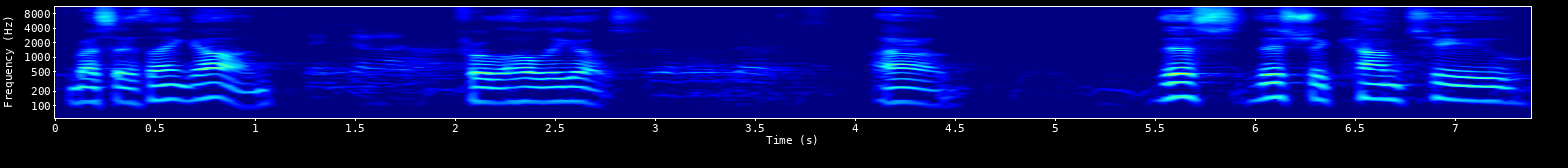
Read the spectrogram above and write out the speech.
Everybody say, Thank God Thank God for the Holy Ghost. for the Holy Ghost. Uh, this, this should come to you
